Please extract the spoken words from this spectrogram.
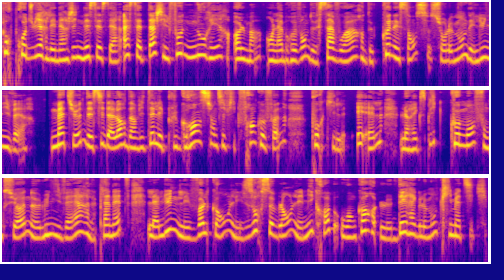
Pour produire l'énergie nécessaire à cette tâche, il faut nourrir Olma en l'abreuvant de savoir, de connaissances sur le monde et l'univers. Mathieu décide alors d'inviter les plus grands scientifiques francophones pour qu'ils et elles leur expliquent comment fonctionne l'univers, la planète, la lune, les volcans, les ours blancs, les microbes ou encore le dérèglement climatique.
